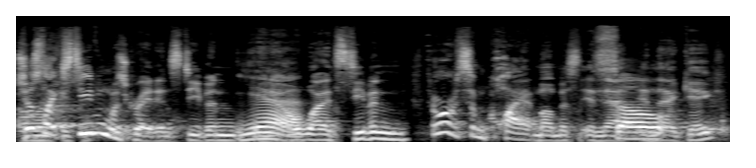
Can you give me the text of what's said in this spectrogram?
Just like Steven was great, and Steven, Oh, Yeah. you know, when Steven, there were some quiet moments in that So- in that gig.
